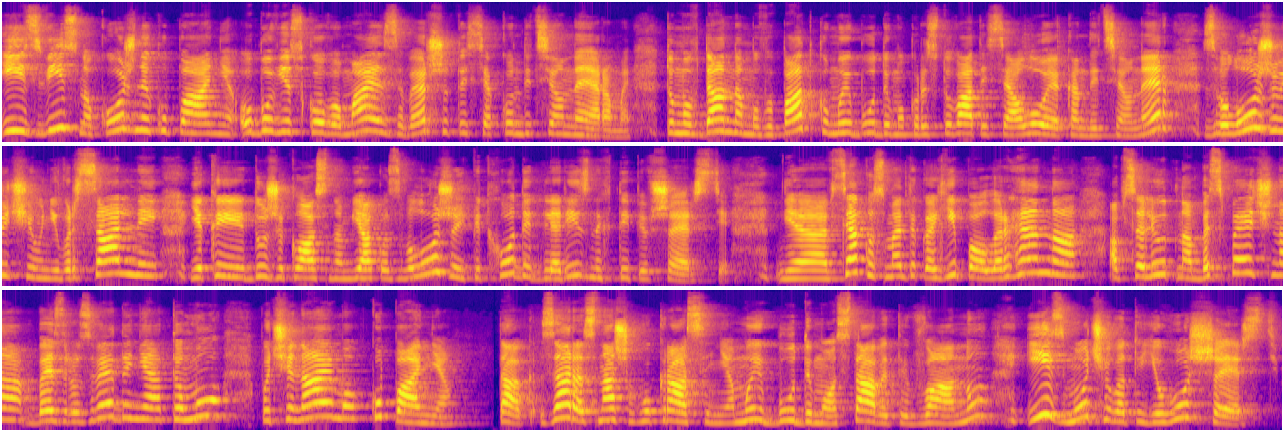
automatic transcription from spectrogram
І, звісно, кожне купання обов'язково має завершитися кондиціонерами. Тому в даному випадку ми будемо користуватися алоє кондиціонер, зволожуючий, універсальний, який дуже класно м'яко зволожує підходить для різних типів шерсті. Е, Вся косметика гіпоалергенна, абсолютно безпечна, без розведення. Тому починаємо купання. Так, зараз нашого красення ми будемо ставити в ванну і змочувати його шерсть.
